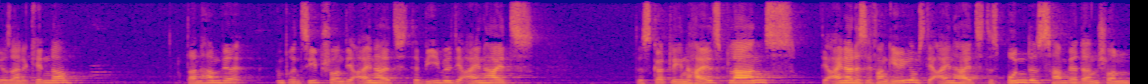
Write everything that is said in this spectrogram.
wir seine Kinder, dann haben wir im Prinzip schon die Einheit der Bibel, die Einheit des göttlichen Heilsplans, die Einheit des Evangeliums, die Einheit des Bundes haben wir dann schon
